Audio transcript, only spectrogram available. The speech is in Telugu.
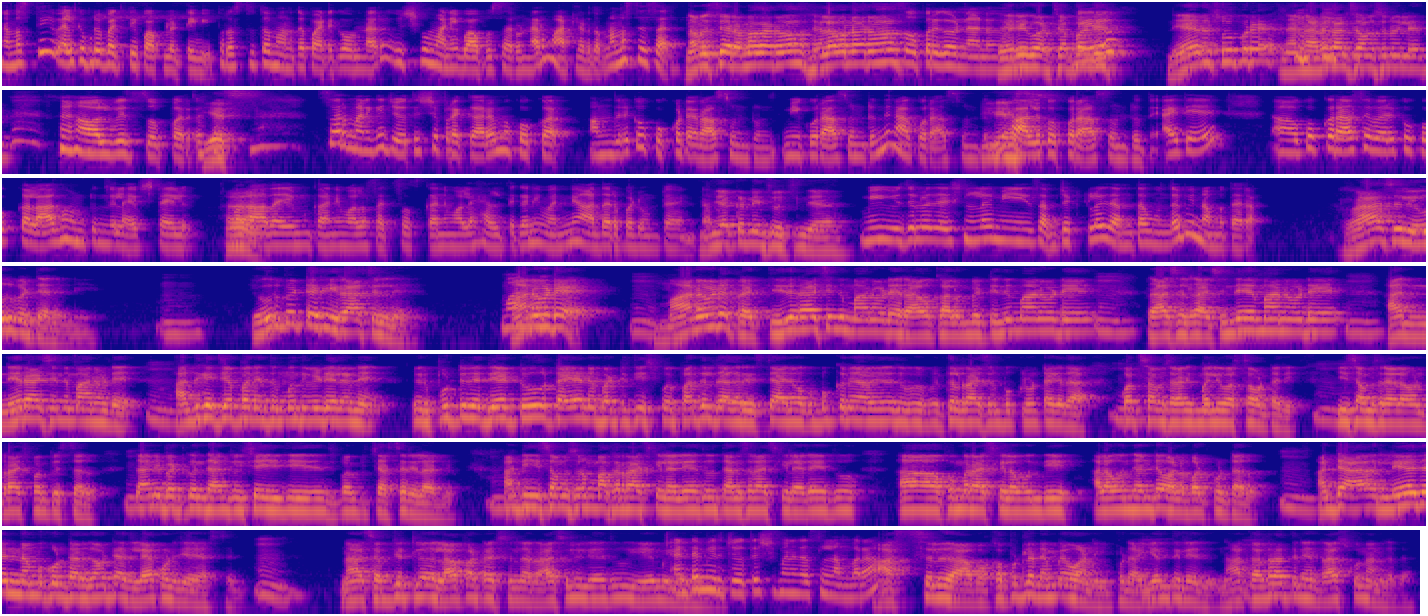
నమస్తే welcome to Bhakti popular TV. ప్రస్తుతం మనతో పాటుగా ఉన్నారు విశ్వమణి బాబు సార్ ఉన్నారు మాట్లాడదాం. నమస్తే సార్. నమస్తే రమ్మగారు ఎలా ఉన్నారు? సూపర్గా ఉన్నాను. వెరీ గుడ్ చెప్పండి? నేను సూపరే. నన్ను అడగాల్సిన అవసరం లేదు. ఆల్వేస్ సూపర్ ఎస్ సార్ మనకి జ్యోతిష్య ప్రకారం ఒక్కొక్క అందరికి ఒక్కొక్కటి రాసి ఉంటుంది. మీకు రాసి ఉంటుంది నాకు రాసి ఉంటుంది. వాళ్ళకి ఒక్క రాసి ఉంటుంది. అయితే ఒక్కొక్క రాసే వరకు ఒక్కొక్క లాగా ఉంటుంది లైఫ్ స్టైల్. వాళ్ళ ఆదాయం కానీ వాళ్ళ సక్సెస్ కానీ వాళ్ళ హెల్త్ కానీ ఇవన్నీ ఆధారపడి ఉంటాయంట ఇది ఎక్కడి నుంచి వచ్చిందే? మీ విజువలైజేషన్లో మీ సబ్జెక్ట్లో ఇదంతా ఉందా? మీరు నమ్ముతారా? రాశులు ఎవరు పెట్టారండి. ఎవరు పెట్టారు ఈ రాశుల్ని? మన- మానవుడే. మానవుడే ప్రతిదీ రాసింది మానవుడే. రావుకాలం పెట్టింది మానవుడే. రాశులు రాసిందే మానవుడే. అన్నీ రాసింది మానవుడే. అందుకే చెప్పాను ఇంతకు ముందు వీడియోలోనే మీరు పుట్టిన డేటు టయాన్ని బట్టి తీసిపోయి పంతుల దగ్గర ఇస్తే ఆయన ఒక బుక్ ఇతరులు రాసిన బుక్లు ఉంటాయి కదా కొత్త సంవత్సరానికి మళ్ళీ వస్తూ ఉంటది. ఈ సంవత్సరం ఎలా ఉంటే రాసి పంపిస్తారు. దాన్ని పెట్టుకుని దాన్ని చూసి ఇది పంపించేస్తారు ఇలాంటి అంటే ఈ సంవత్సరం మకర రాశికి ఇలా లేదు ధనుసు రాశికి ఇలా లేదు ఆ కుంభరాశికి ఇలా ఉంది అలా ఉంది అంటే వాళ్ళు పట్టుకుంటారు. అంటే లేదని నమ్ముకుంటారు కాబట్టి అది లేకుండా చేస్తుంది ఉమ్. నా సబ్జెక్ట్లో లాపాటాక్షన్లో రాసులు లేదు ఏమి అంటే మీరు జ్యోతిష్యం అనేది అసలు నమ్మరా? అస్సలు ఆ ఒకప్పట్లో నమ్మేవాడిని. ఇప్పుడు అయ్యంత లేదు. నా తలరాత్రి నేను రాసుకున్నాను కదా.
